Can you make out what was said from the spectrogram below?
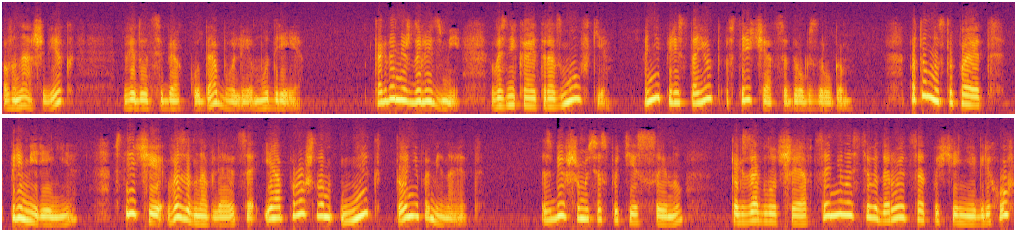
в наш век, ведут себя куда более мудрее. Когда между людьми возникают размолвки, они перестают встречаться друг с другом. Потом наступает примирение, встречи возобновляются, и о прошлом никто не поминает. Сбившемуся с пути сыну, как заблудшей овце, милостиво даруется отпущение грехов,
